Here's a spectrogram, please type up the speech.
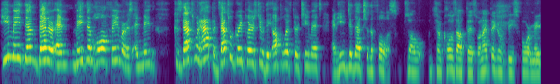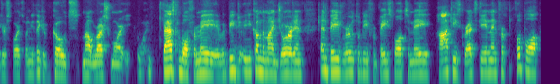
he made them better and made them Hall of Famers and made because that's what happens. That's what great players do. They uplift their teammates, and he did that to the fullest. So to close out this, when I think of these four major sports, when you think of goats, Mount Rushmore, basketball for me, it would be you come to mind Jordan, and Babe Ruth would be for baseball to me. Hockey's Gretzky, and then for football,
